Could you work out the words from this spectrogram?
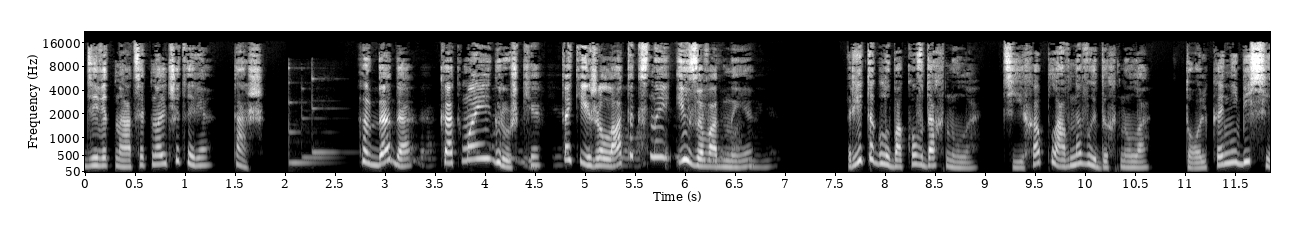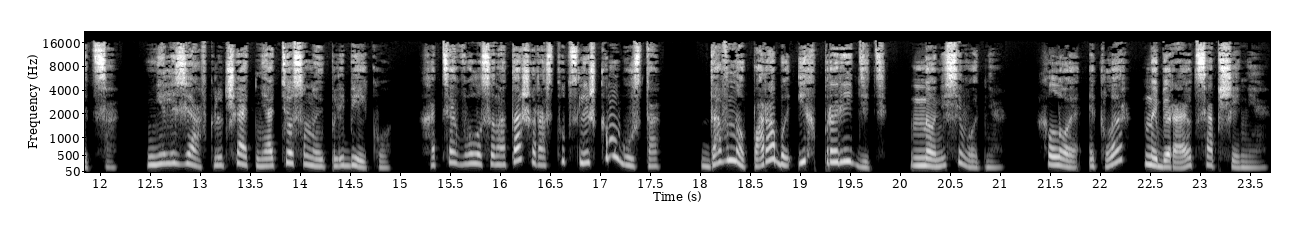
19.04. Таш. Да-да, как мои игрушки, такие же латексные и заводные. Рита глубоко вдохнула, тихо, плавно выдохнула. Только не беситься. Нельзя включать неотесанную плебейку хотя волосы Наташи растут слишком густо. Давно пора бы их проредить, но не сегодня. Хлоя и Клэр набирают сообщения.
